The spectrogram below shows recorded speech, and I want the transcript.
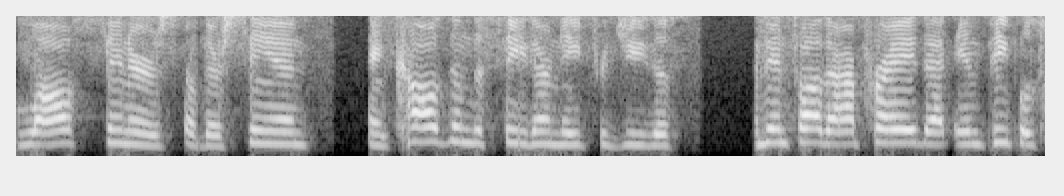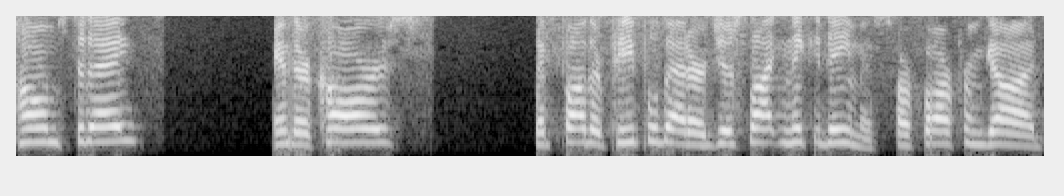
lost sinners of their sin and cause them to see their need for Jesus. And then, Father, I pray that in people's homes today, in their cars, that, Father, people that are just like Nicodemus, are far from God,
